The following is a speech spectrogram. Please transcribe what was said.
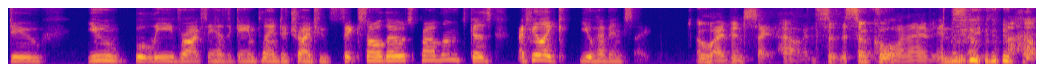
do you believe Roxy has a game plan to try to fix all those problems? Because I feel like you have insight. Oh, I have insight. Oh, it's so, it's so cool, and I have insight. um,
